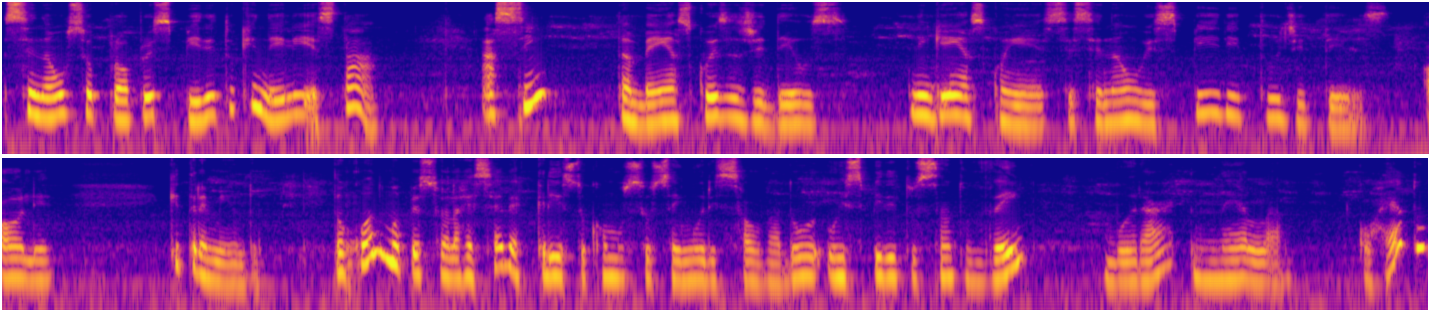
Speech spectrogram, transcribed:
senão o seu próprio espírito que nele está? Assim também as coisas de Deus, ninguém as conhece senão o Espírito de Deus. Olha, que tremendo. Então, quando uma pessoa ela recebe a Cristo como seu Senhor e Salvador, o Espírito Santo vem morar nela, correto?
